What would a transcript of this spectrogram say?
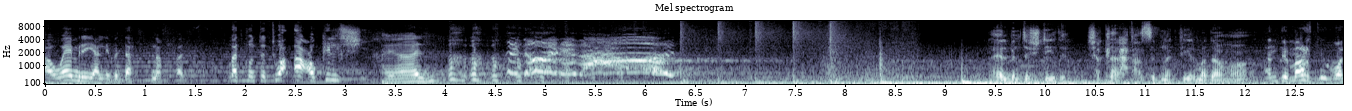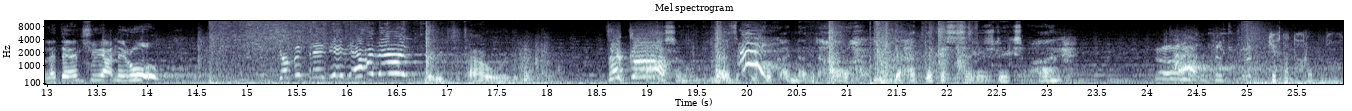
اوامري يلي بدها تتنفذ. بدكم تتوقعوا كل شيء. خيال. هاي البنت جديدة. شكلها رح تعذبنا كثير مدام ها؟ عندي مرتي وولدين شو يعني روح؟ شو بتريدين اعمل؟ بدك تتعودي قسما بالله اذا بشوفك عنا بالحارة. لحتى كسر رجليك سمعان كيف بدنا نهرب من هون؟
